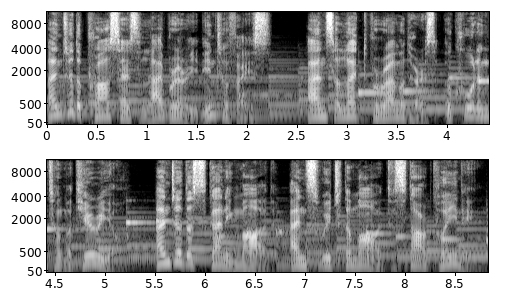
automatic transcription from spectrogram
Enter the process library interface and select parameters according to material. Enter the scanning mode and switch the mode to start cleaning.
